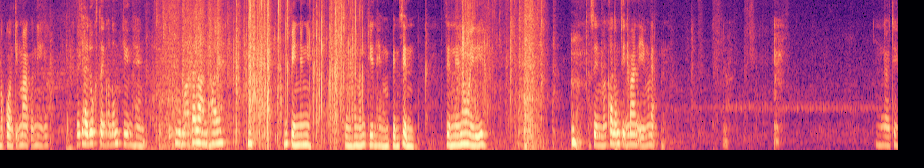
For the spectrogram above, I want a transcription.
มาก่อนกินมากกว่านี้เยอะเลยจะให้ดูเส้นขนมจีนแห้งคือมาตลาดไทยนี่มันเป็นยังไงเส้นขนมจีนแห้งเป็นเส้นเส้นน้อยๆดีอื้อเส้นเหมือนขนมจีนบ้านเองแหละเดี๋ยวที่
